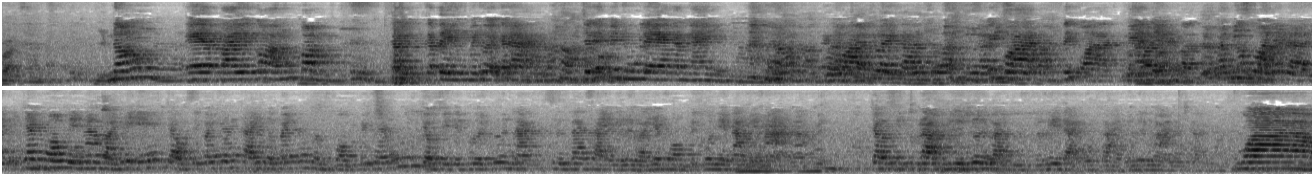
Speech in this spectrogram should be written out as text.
ว่าหยิบน้องแอร์ไปก็เอาน้องป้อมกระกระเตงไปด้วยก็ได้ จะได้ไปดูแลกันไงไปวาดช่วยกันไปกวาดไปกวาดงานเนี่ยถ้ามีส่วนได้เลยย่างมองในหน้าว่าเอ๊ะเจ้าสิไปยังไกลเดี๋ยวไปนั่งมันปอมไปยังเจ้าสิได้เพื่อนเพื่อนนะซึ่งได้ใจกันเลยว่าย่างมองเป็นคนแนะนำไม่มานะเจ้าสิราบรื่นเลยว่าจะได้ได้โอกาสก็เลยมานะจ๊ะว้าว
